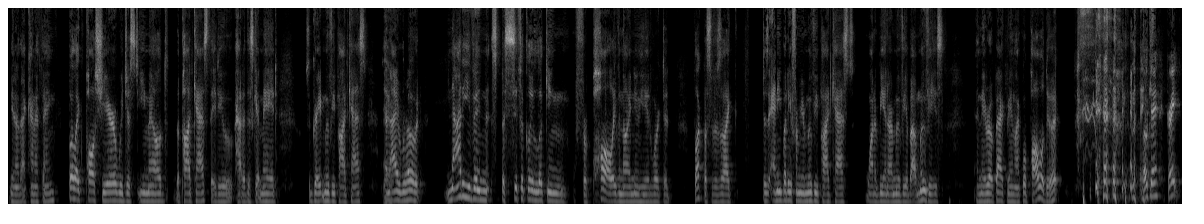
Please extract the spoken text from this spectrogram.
You know, that kind of thing. But like Paul Scheer, we just emailed the podcast. They do How Did This Get Made? It's a great movie podcast. And I wrote not even specifically looking for Paul, even though I knew he had worked at Blockbuster, was like, does anybody from your movie podcast want to be in our movie about movies? And they wrote back being like, well, Paul will do it. Okay, great.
